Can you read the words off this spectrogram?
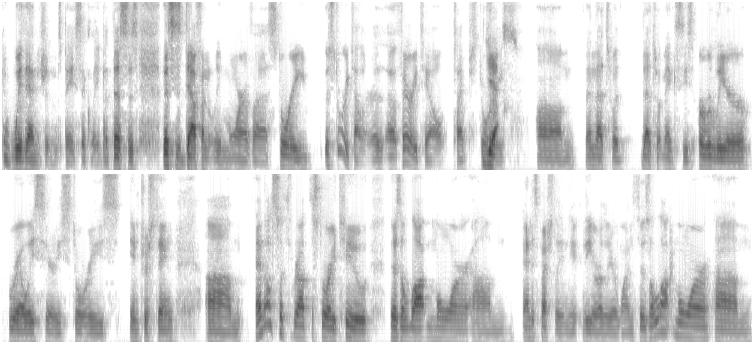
with engines basically but this is this is definitely more of a story a storyteller a, a fairy tale type story Yes. um, and that's what that's what makes these earlier railway series stories interesting um, and also throughout the story too there's a lot more um, and especially in the, the earlier ones there's a lot more um,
